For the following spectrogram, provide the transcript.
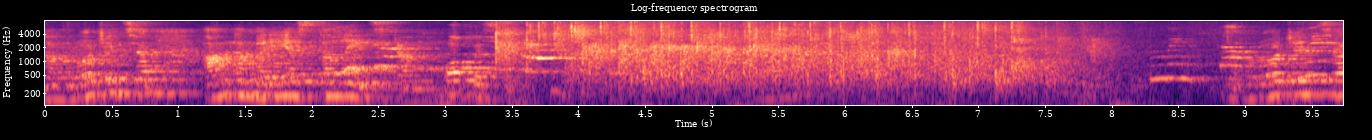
Нагороджується Анна Марія Станицька. Описи. Нагороджується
